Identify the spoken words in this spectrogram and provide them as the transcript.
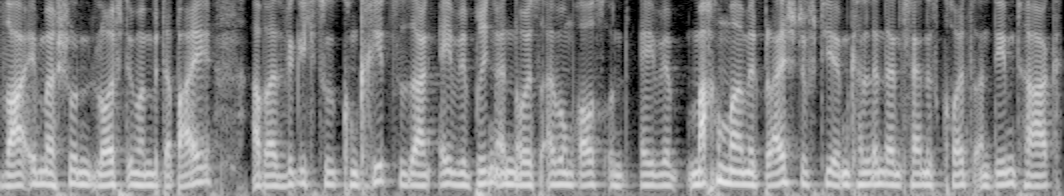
war immer schon, läuft immer mit dabei. Aber wirklich zu, konkret zu sagen, ey, wir bringen ein neues Album raus und ey, wir machen mal mit Bleistift hier im Kalender ein kleines Kreuz an dem Tag.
